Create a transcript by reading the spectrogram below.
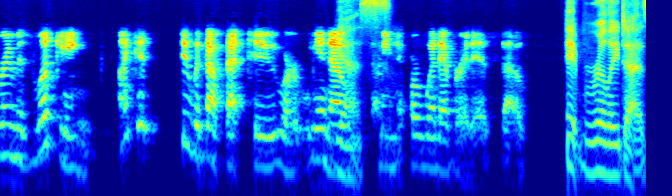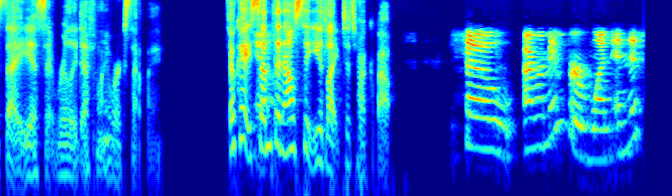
room is looking. I could do without that too, or you know, Yes. I mean, or whatever it is. So, it really does that yes it really definitely works that way okay Yeah. something else that you'd like to talk about so I remember one, and this,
